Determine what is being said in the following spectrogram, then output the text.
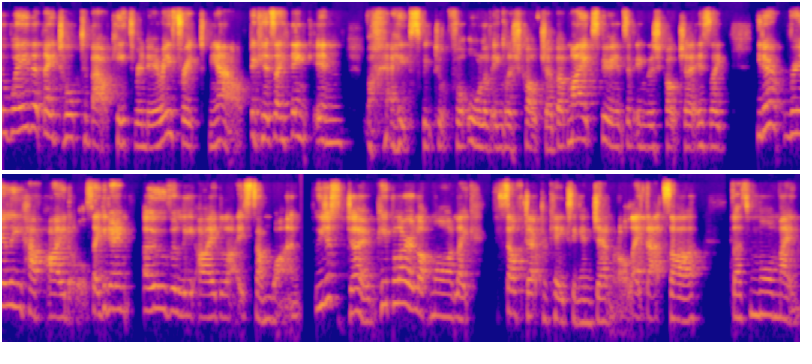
The way that they talked about Keith Raniere freaked me out because I think in I hate to speak to for all of English culture, but my experience of English culture is like you don't really have idols. Like you don't overly idolize someone. You just don't. People are a lot more like self-deprecating in general. Like that's our that's more my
